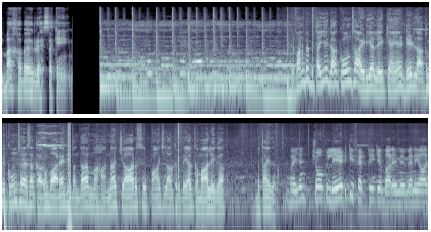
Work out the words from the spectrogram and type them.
बाखबर रह सकें। इरफान भाई बताइएगा कौन सा आइडिया लेके आए हैं? डेढ़ लाख में कौन सा ऐसा कारोबार है कि बंदा महाना चार से पाँच लाख रुपया कमा लेगा? बताएँ ज़रा। भाईजान चॉकलेट की फैक्ट्री के बारे में मैंने आज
